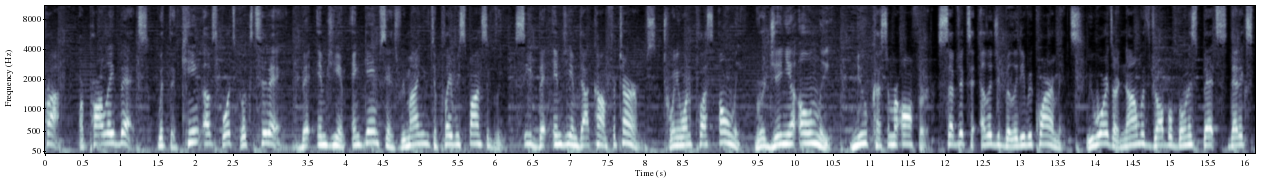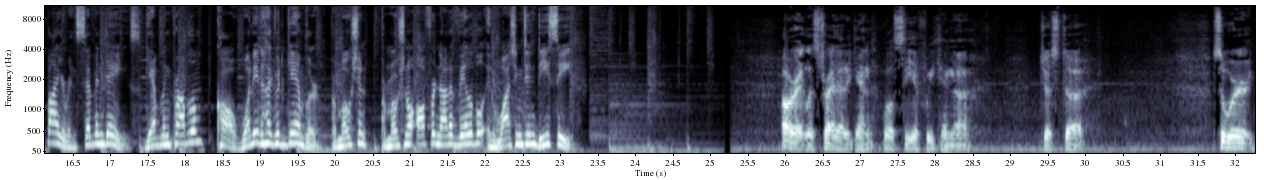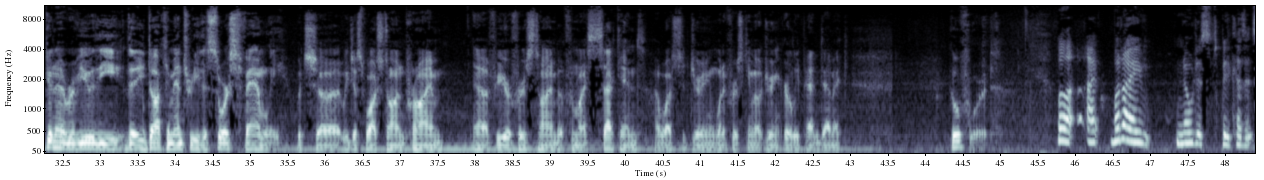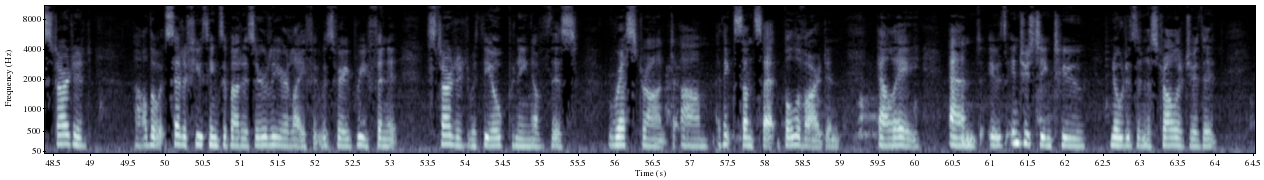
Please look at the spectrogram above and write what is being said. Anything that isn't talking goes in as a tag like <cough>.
prop, or parlay bets with the king of sportsbooks today. BetMGM and GameSense remind you to play responsibly. See BetMGM.com for terms. 21 plus only, Virginia only. New customer offer, subject to eligibility requirements. Rewards are non withdrawable bonus bets that expire in seven days. Gambling problem? Call 1 800 Gambler. Promotion, promotional offer not available in Washington, D.C. All right, let's try that again. We'll see if we can uh, just. Uh... So we're gonna review the the documentary, The Source Family, which uh, we just watched on Prime uh, for your first time, but for my second, I watched it during when it first came out during early pandemic. Go for it. Well, I, what I noticed because it started, although it said a few things about his earlier life, it was very brief, and it started with the opening of this restaurant, um, I think Sunset Boulevard in LA. And it was interesting to note as an astrologer that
